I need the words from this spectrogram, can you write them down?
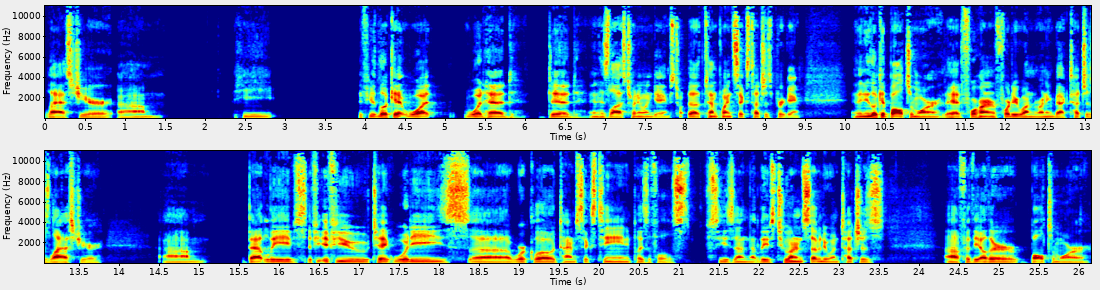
last year. Um, he, if you look at what Woodhead did in his last 21 games, uh, 10.6 touches per game. And then you look at Baltimore, they had 441 running back touches last year. Um, that leaves if you, if you take Woody's uh, workload times 16, he plays a full season. That leaves 271 touches uh, for the other Baltimore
